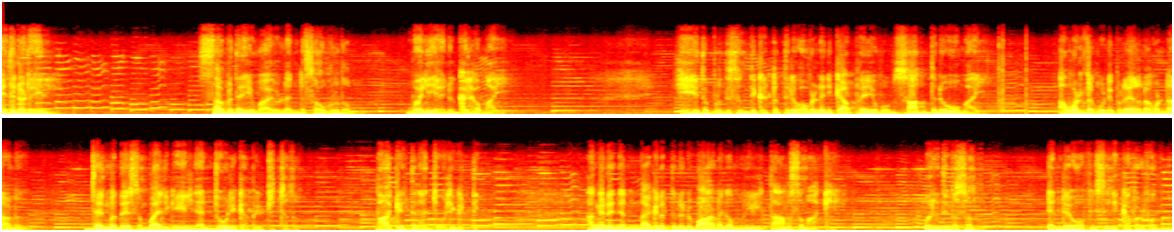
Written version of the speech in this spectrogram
ഇതിനിടയിൽ സവിതയുമായുള്ള എന്റെ സൗഹൃദം വലിയ അനുഗ്രഹമായി. ഏത് പ്രതിസന്ധി ഘട്ടത്തിലും അവൾ എനിക്ക് അഭയവും സാന്ത്വനവുമായി. അവളുടെ കൂടി പ്രേരണ കൊണ്ടാണ് ജന്മദേശം വാരികയിൽ ഞാൻ ജോലിക്ക് അപേക്ഷിച്ചത്. ഭാഗ്യത്തിന് ആ ജോലി കിട്ടി. അങ്ങനെ ഞാൻ നഗരത്തിലൊരു വാടക മുറിയിൽ താമസമാക്കി. ഒരു ദിവസം എന്റെ ഓഫീസിലേക്ക് അവൾ വന്നു.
